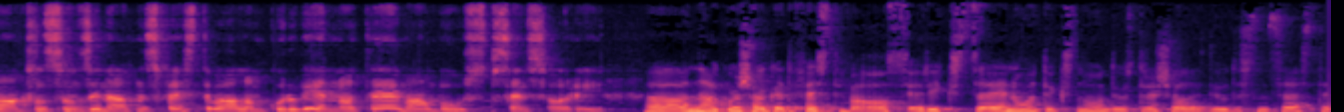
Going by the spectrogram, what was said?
mākslas un zinātnes festivālam, kura viena no tēmām būs sensorija. Nākošā gada festivāls RXC notiks no 23. līdz 26.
